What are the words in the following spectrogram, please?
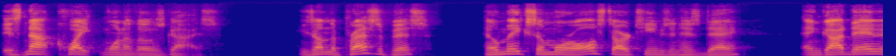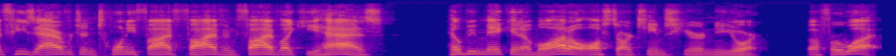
is not quite one of those guys. He's on the precipice. He'll make some more all star teams in his day. And goddamn, if he's averaging 25, 5, and 5 like he has, he'll be making a lot of all star teams here in New York. But for what?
